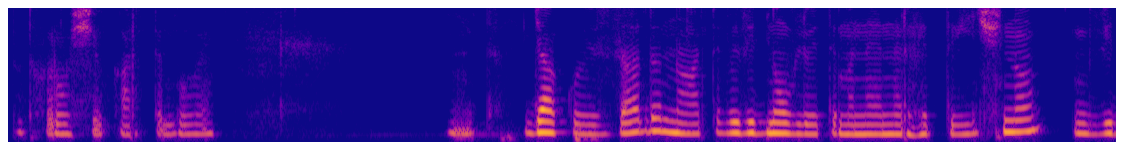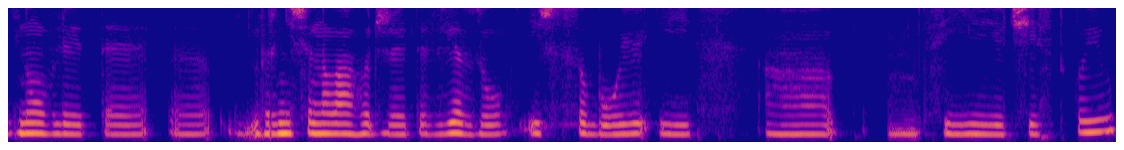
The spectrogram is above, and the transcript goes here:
Тут хороші карти були. От. Дякую за донати. Ви відновлюєте мене енергетично, відновлюєте, е, верніше налагоджуєте зв'язок із собою і цією чисткою.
